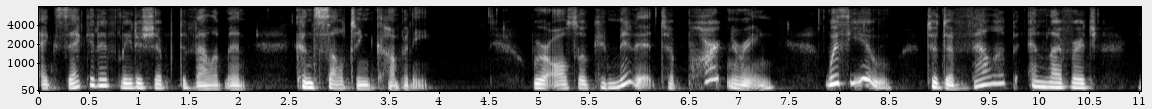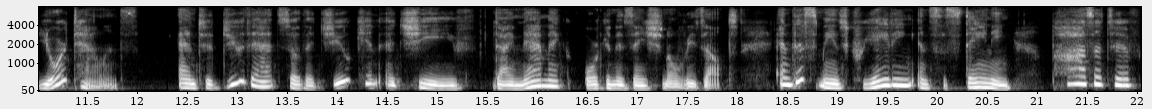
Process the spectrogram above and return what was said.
executive leadership development consulting company. We're also committed to partnering with you to develop and leverage your talents and to do that so that you can achieve dynamic organizational results. And this means creating and sustaining positive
